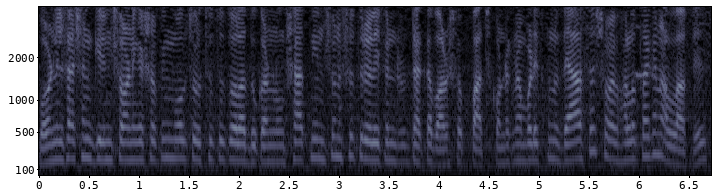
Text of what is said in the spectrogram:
Barnil fashion green Swarnika shopping mall চতুর্থ তলা দোকান নং সাত, তিনশো সত্তর এলিফেন্ট রোড ঢাকা, বারোশো পাঁচ। কন্ট্যাক্ট নাম্বার স্ক্রিনে দেওয়া আছে। সবাই ভালো থাকেন। আল্লাহ হাফিজ।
